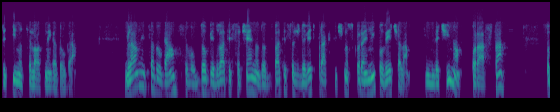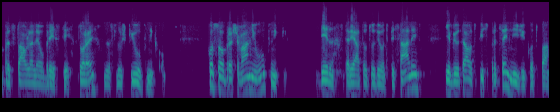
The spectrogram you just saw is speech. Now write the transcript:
tretjino celotnega dolga. Glavnica dolga se v obdobju 2001 do 2009 praktično skoraj ni povečala, in večino porasta so predstavljale obresti, torej zaslužki upnikov. Ko so obraševani upniki del terjatev tudi odpisali, je bil ta odpis precej nižji, kot pa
